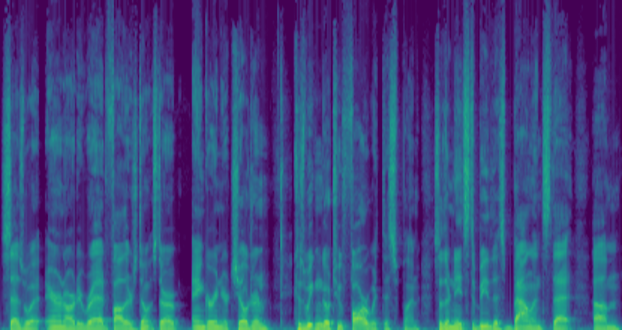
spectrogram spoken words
says what Aaron already read fathers don't stir up anger in your children because we can go too far with discipline. So there needs to be this balance that um,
